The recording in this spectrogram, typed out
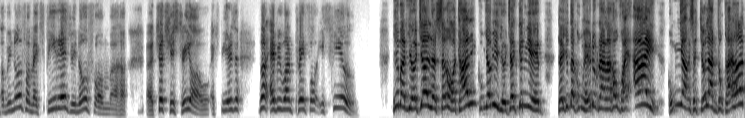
But we know from experience, we know from uh, uh, church history or experience, not everyone prayed for is healed. Nhưng mà dựa trên lịch sử hội thánh cũng giống như dựa trên kinh nghiệm thì chúng ta cũng hiểu được rằng là không phải ai cũng nhận sự chữa lành thuộc thể hết.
